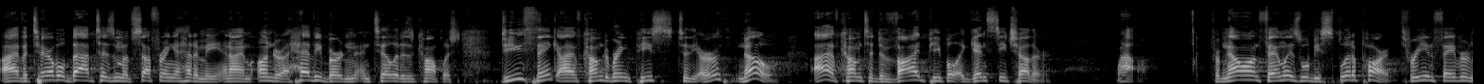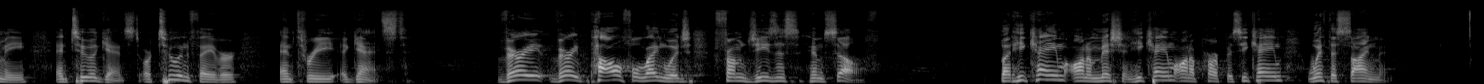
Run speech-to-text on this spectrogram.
I have a terrible baptism of suffering ahead of me, and I am under a heavy burden until it is accomplished. Do you think I have come to bring peace to the earth? No, I have come to divide people against each other. Wow. From now on, families will be split apart three in favor of me and two against, or two in favor and three against. Very, very powerful language from Jesus himself. But he came on a mission, he came on a purpose, he came with assignment.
